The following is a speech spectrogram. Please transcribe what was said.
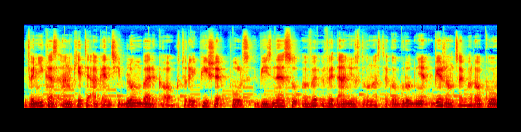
wynika z ankiety agencji Bloomberg, o której pisze Puls Biznesu w wydaniu z 12 grudnia bieżącego roku.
